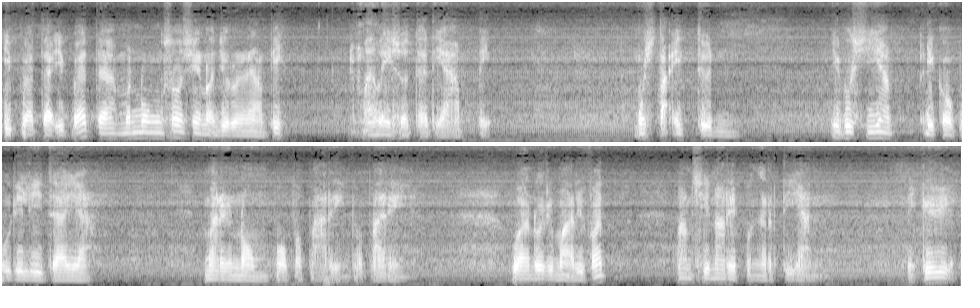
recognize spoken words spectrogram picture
ibadah-ibadah menungso sing nak jero nanti malah iso dadi apik. Mustaidun. Iku siap dikabuli hidayah maring nompo peparing peparing wa nuri ma'rifat lan sinare pengertian. Iki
